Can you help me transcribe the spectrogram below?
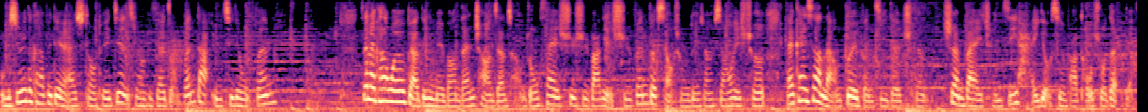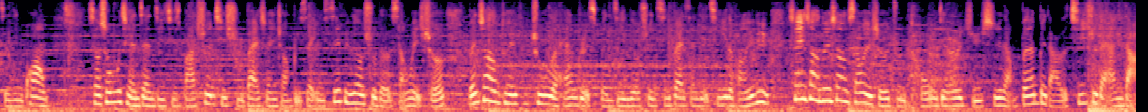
我们新锐的咖啡店员 S 头推荐这场比赛总分大于七点五分。再来看微微表定美邦单场将场中赛事是八点十分的小熊对上响尾蛇，来看一下两队本季的成胜败成绩，还有先发投手的表现情况。小熊目前战绩七十八胜七十败，上一场比赛以四比六输给了响尾蛇。本场推出了 Hendricks，本季六胜七败，三点七一的防御率。上一场对上响尾蛇主投五点二局失两分，被打了七支的安打，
